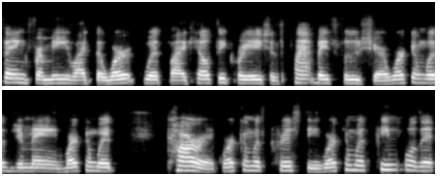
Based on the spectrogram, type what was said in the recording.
thing for me, like the work with like healthy creations, plant-based food share, working with Jermaine, working with Tarek, working with Christy, working with people that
